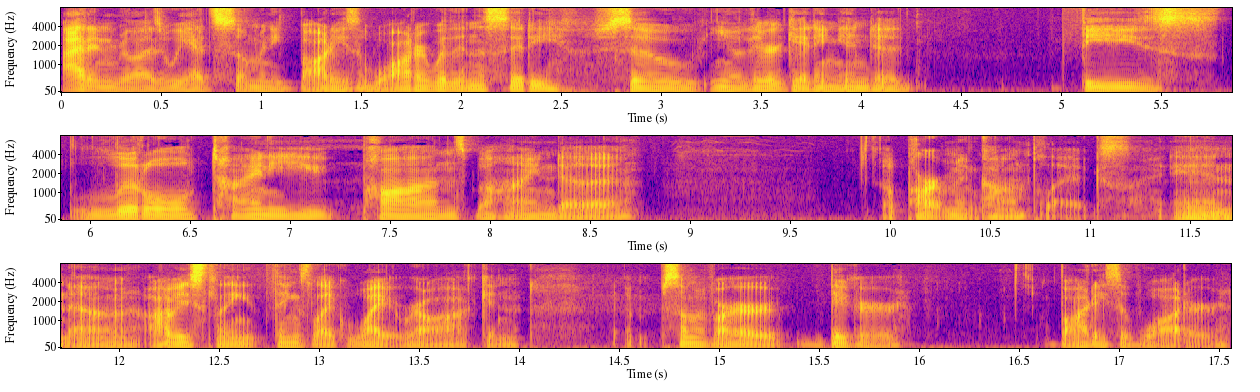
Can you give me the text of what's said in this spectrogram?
I didn't realize we had so many bodies of water within the city. So you know, they're getting into these little tiny ponds behind a apartment complex, and uh, obviously things like White Rock and um, some of our bigger bodies of water.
